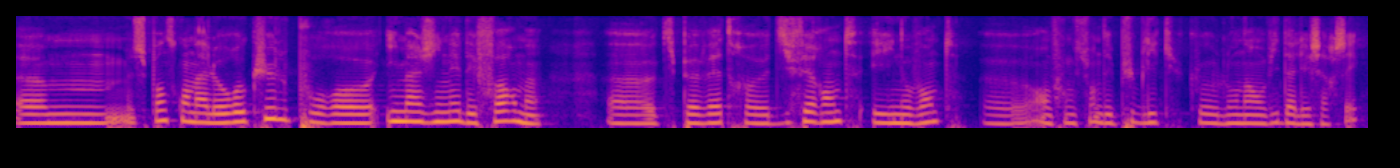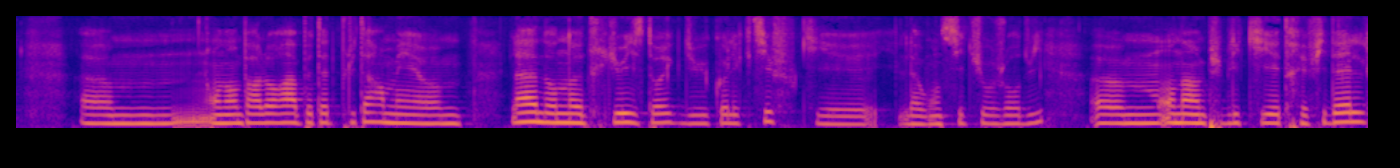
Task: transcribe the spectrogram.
Je pense qu'on a le recul pour imaginer des formes qui peuvent être différentes et innovantes en fonction des publics que l'on a envie d'aller chercher. Euh, on en parlera peut-être plus tard, mais euh, là, dans notre lieu historique du collectif, qui est là où on se situe aujourd'hui, euh, on a un public qui est très fidèle,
